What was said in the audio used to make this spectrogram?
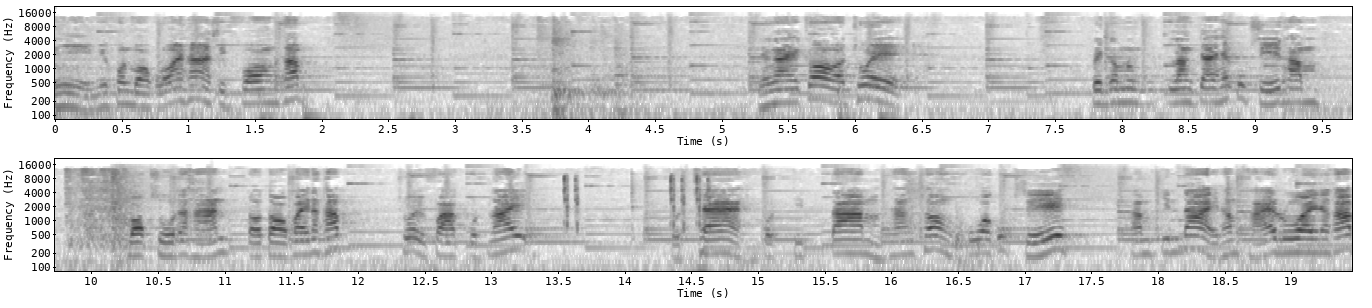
นี่มีคนบอกร้อยห้าสิบฟองนะครับ ยังไงก็ช่วย เป็นกำลังใจให้กุ๊กสีทำบอกสูตรอาหารต่อๆไปนะครับ ช่วยฝากกดไลค์กดแชร์ กดติดตามทางช่องครัวกุ๊กสีทำกินได้ทำขายรวยนะครับ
